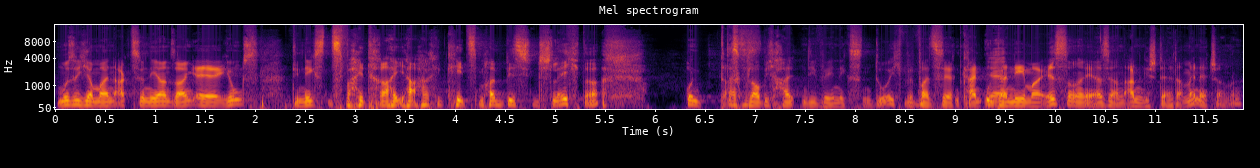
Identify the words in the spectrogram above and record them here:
muss ich ja meinen Aktionären sagen, äh, Jungs, die nächsten zwei, drei Jahre geht es mal ein bisschen schlechter. Und das, das glaube ich, halten die wenigsten durch, weil es ja kein yeah. Unternehmer ist, sondern er ist ja ein angestellter Manager. Ne?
